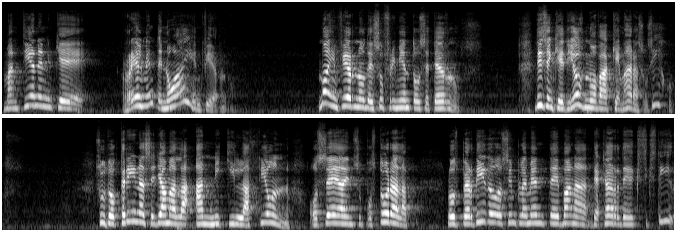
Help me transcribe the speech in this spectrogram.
mantienen que realmente no hay infierno. No hay infierno de sufrimientos eternos. Dicen que Dios no va a quemar a sus hijos. Su doctrina se llama la aniquilación, o sea, en su postura los perdidos simplemente van a dejar de existir.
